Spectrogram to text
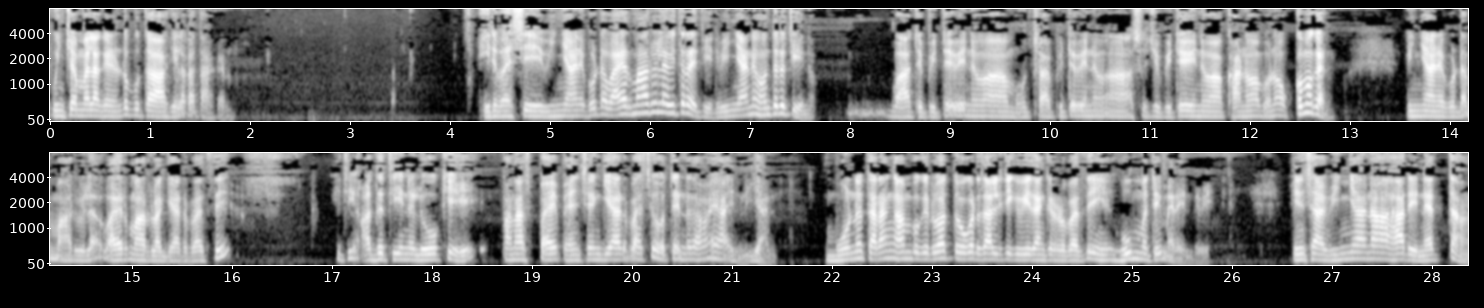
පුංචම්ම ළඟනට පුතා කියලා කතා කරනවා. ඊට පස්සේ විඥානේ පොඩ වයර් මාරු වෙලා විතරයි තියෙන්නේ. විඥානේ හොඳට තියෙනවා. වාත පිට වෙනවා, මූත්‍රා පිට වෙනවා, අසුචි පිට වෙනවා, කනවා බොන ඔක්කොම කරනවා. විඥානේ පොඩ මාරු වෙලා වයර් මාරුලා ගියාට පස්සේ ඉතින් අද තියෙන ලෝකේ 55 පෙන්ෂන් ගියාට පස්සේ ඔතෙන් තමයි යන්නේ. මොන තරම් හම්බ කරුවත් ඕකට සල්ලි ටික වේදම් කරලා පස්සේ හුම්මතේ මැරෙන්න වෙන්නේ. ඒ නිසා විඥාන ආහාරේ නැත්තම්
